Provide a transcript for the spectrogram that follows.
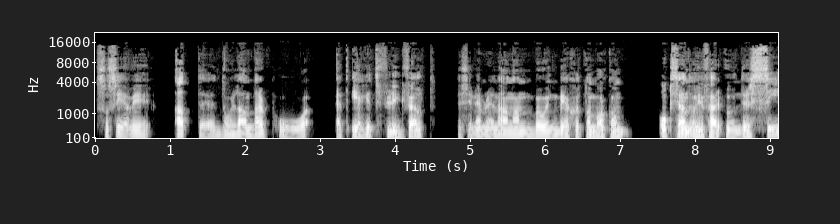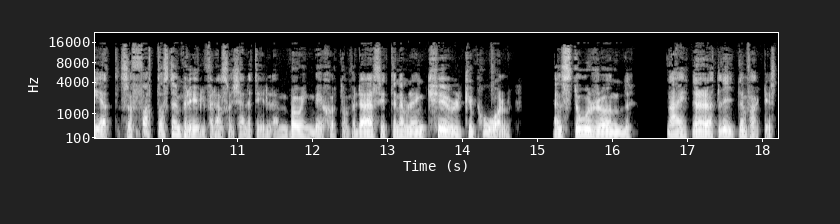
så ser vi att eh, de landar på ett eget flygfält. Det ser nämligen en annan Boeing V17 bakom. Och sen ungefär under C så fattas det en pryl för den som känner till en Boeing V17. För där sitter nämligen en kulkupol. En stor rund, nej den är rätt liten faktiskt.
